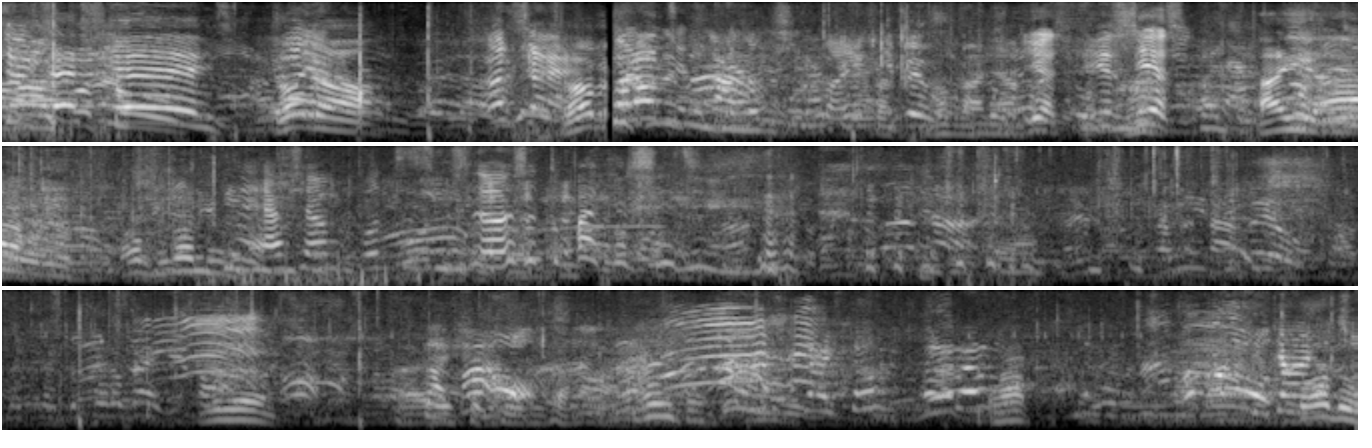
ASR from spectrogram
Wcześniej! Dobra. Dobrze! Był! Jest, jest, jest! Aj. Nie, ja wziąłam, bo to myślałam, że tu pakier siedzi. Ale się kurwa. Chodu.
